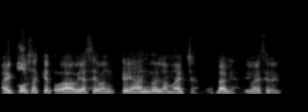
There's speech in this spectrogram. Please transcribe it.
Hay cosas que todavía se van creando en la marcha. Dale, te iba a decir algo.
